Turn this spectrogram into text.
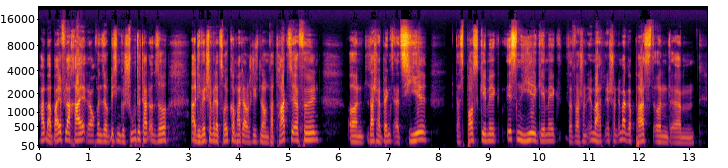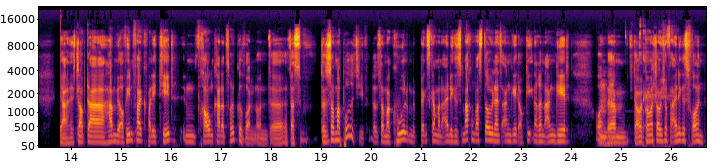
halt mal Ball flach halten, auch wenn sie ein bisschen geshootet hat und so. Aber die wird schon wieder zurückkommen, hat ja auch schließlich noch einen Vertrag zu erfüllen. Und Sascha Banks als Ziel, das Boss-Gimmick ist ein Heel-Gimmick. Das war schon immer, hat schon immer gepasst und ähm, ja, ich glaube, da haben wir auf jeden Fall Qualität im Frauenkader zurückgewonnen und äh, das, das ist doch mal positiv. Das ist doch mal cool. Mit Banks kann man einiges machen, was Storylines angeht, auch Gegnerinnen angeht. Und mhm. ähm, da können wir uns, glaube ich, auf einiges freuen.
